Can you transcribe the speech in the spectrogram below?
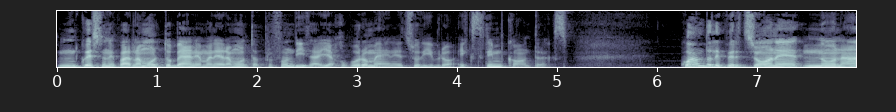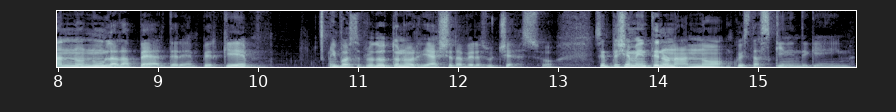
In questo ne parla molto bene in maniera molto approfondita Jacopo Romei nel suo libro Extreme Contracts. Quando le persone non hanno nulla da perdere perché il vostro prodotto non riesce ad avere successo, semplicemente non hanno questa skin in the game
